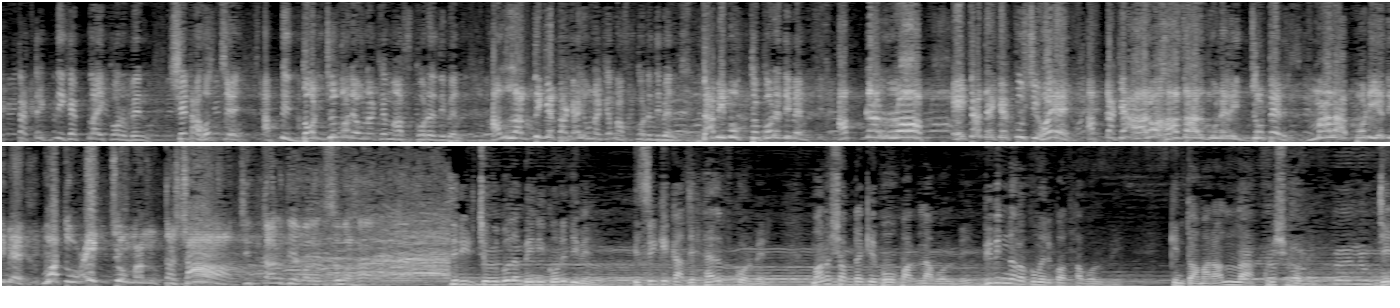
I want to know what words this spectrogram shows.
একটা টেকনিক অ্যাপ্লাই করবেন, সেটা হচ্ছে আপনি ধৈর্য ধরে ওনাকে মাফ করে দিবেন। আল্লাহর দিকে তাকাই ওনাকে মাফ করে দিবেন, দাবি মুক্ত করে দিবেন। আপনার রব এটা দেখে খুশি হয়ে আপনাকে আরও হাজার গুণের ইজ্জতের মালা পরিয়ে দিবে। ওয়াতু ইজ্জু মান্তাসা চিৎকার দিয়ে বলেন, সুবহান। স্ত্রীর চুলগুলো বেনি করে দিবেন, স্ত্রীকে কাজে হেল্প করবেন। মানুষ আপনাকে বউ পাগলা বলবে, বিভিন্ন রকমের কথা বলবে। কিন্তু আমার আল্লাহ খুশি হবে। যে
